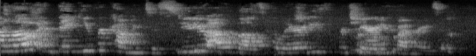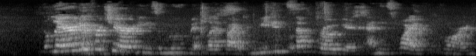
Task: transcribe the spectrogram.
Hello, and thank you for coming to Studio LOL's Hilarity for Charity fundraiser. Hilarity for Charity is a movement led by comedian Seth Rogen and his wife, Lauren,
